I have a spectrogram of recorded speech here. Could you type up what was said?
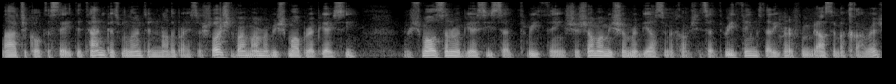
logical to say the time because we learned in another brisa. Shlosh Dvar Amar Bishmal Reb Yosi. Shmuel son of Rabbi Yossi said three things. Sheshama Misham Rabbi Yossi He said three things that he heard from Yossi Mecharish.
